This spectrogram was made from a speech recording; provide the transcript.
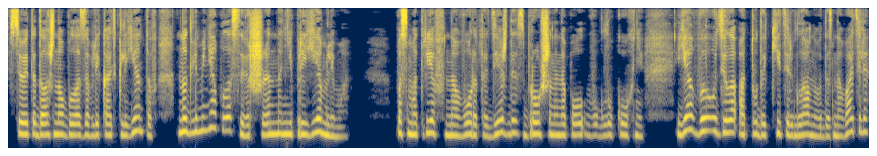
Все это должно было завлекать клиентов, но для меня было совершенно неприемлемо. Посмотрев на ворот одежды, сброшенный на пол в углу кухни, я выудила оттуда китель главного дознавателя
